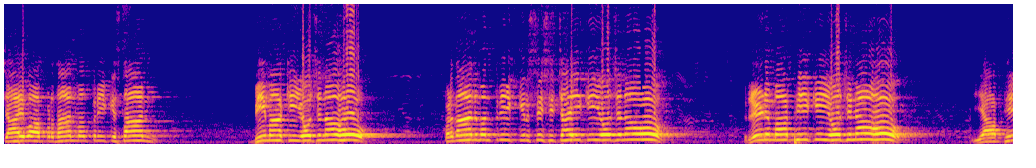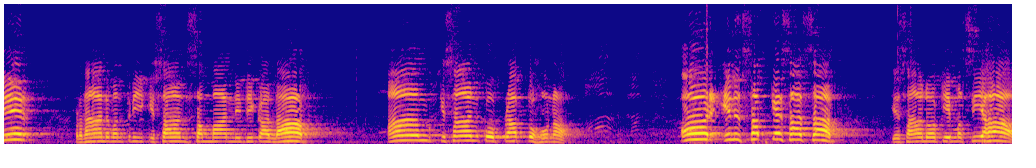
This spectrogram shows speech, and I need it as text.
चाहे वह प्रधानमंत्री किसान बीमा की योजना हो, प्रधानमंत्री कृषि सिंचाई की योजना हो, ऋण माफ़ी की योजना हो या फिर प्रधानमंत्री किसान सम्मान निधि का लाभ आम किसान को प्राप्त होना। और इन सब के साथ साथ किसानों के मसीहा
